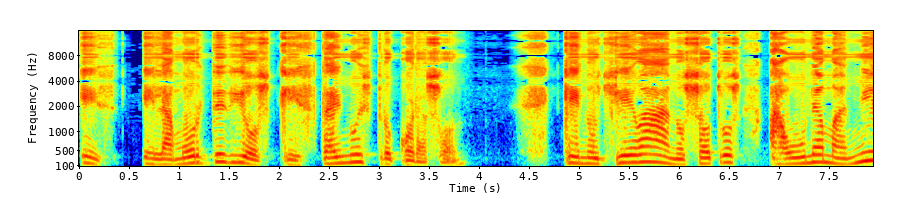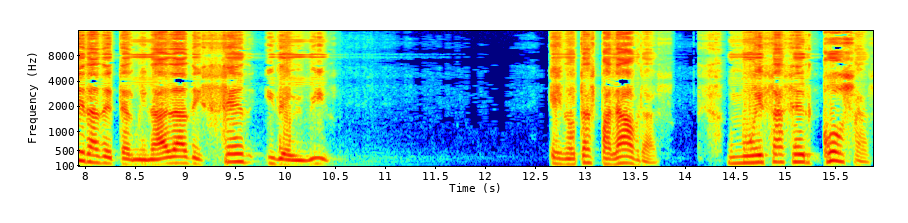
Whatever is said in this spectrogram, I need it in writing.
es el amor de Dios que está en nuestro corazón, que nos lleva a nosotros a una manera determinada de ser y de vivir. En otras palabras, no es hacer cosas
